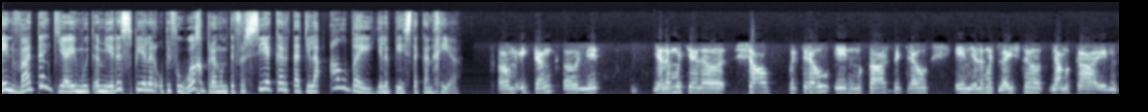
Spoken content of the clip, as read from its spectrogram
En wat dink jy moet 'n medespeler op die verhoog bring om te verseker dat julle albei julle beste kan gee? Um ek dink uh, net julle moet julle self vertrou en mekaar vertrou en julle moet luister na mekaar en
